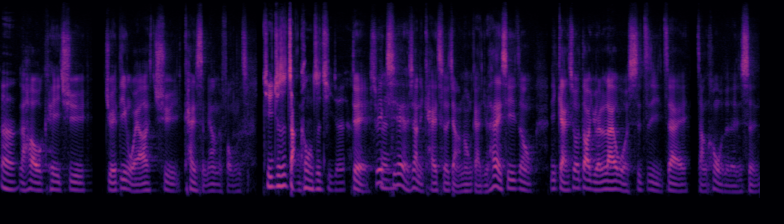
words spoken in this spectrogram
嗯，然后我可以去。决定我要去看什么样的风景，其实就是掌控自己的。对，所以其实很像你开车讲的那种感觉，它也是一种你感受到原来我是自己在掌控我的人生。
